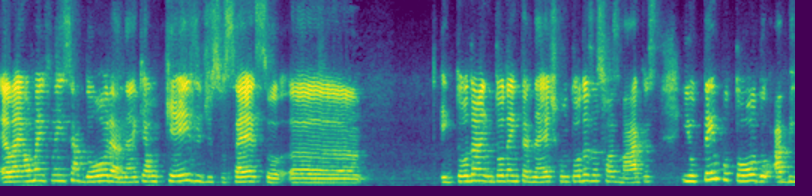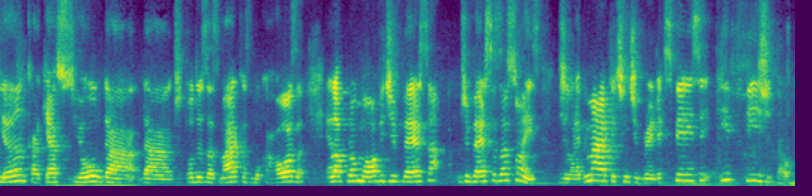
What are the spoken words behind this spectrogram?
ela é uma influenciadora, né, que é um case de sucesso uh, em, toda, em toda a internet, com todas as suas marcas, e o tempo todo a Bianca, que é a CEO da, da, de todas as marcas Boca Rosa, ela promove diversa, diversas ações de live marketing, de brand experience e digital,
